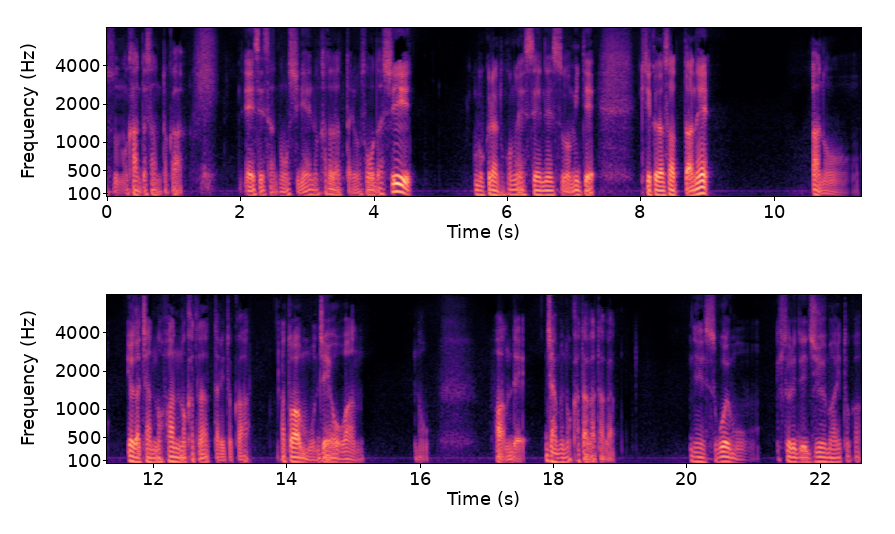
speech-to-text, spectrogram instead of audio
その、カンタさんとか、衛星さんのお知り合いの方だったりもそうだし、僕らのこの SNS を見て来てくださったね、あの、ヨダちゃんのファンの方だったりとか、あとはもう JO1 のファンで、ジャムの方々が、ね、すごいもう、一人で10枚とか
